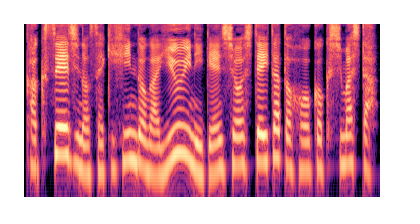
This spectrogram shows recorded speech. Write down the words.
覚醒時の咳頻度が優位に減少していたと報告しました。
